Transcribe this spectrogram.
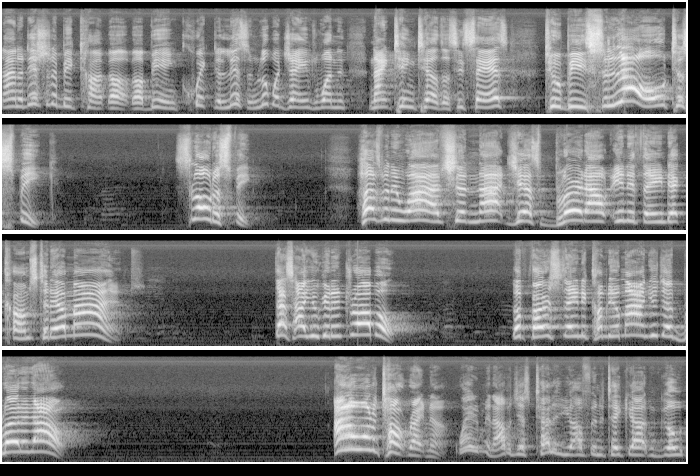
Now, in addition to become, uh, uh, being quick to listen, look what James 1 19 tells us. He says, to be slow to speak. Slow to speak. Husband and wives should not just blurt out anything that comes to their minds. That's how you get in trouble. The first thing that comes to your mind, you just blurt it out. I don't want to talk right now. Wait a minute, I was just telling you I was going to take you out and go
